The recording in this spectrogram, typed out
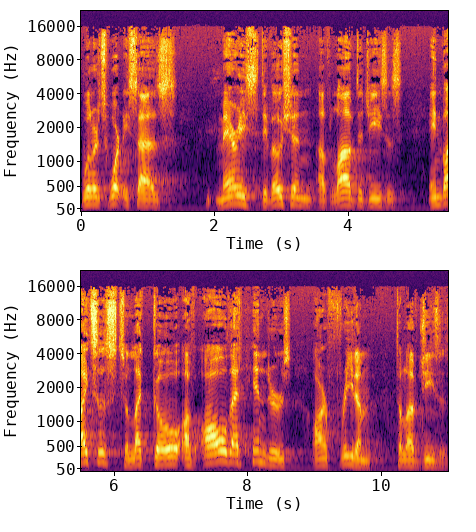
Willard Swartley says, Mary's devotion of love to Jesus invites us to let go of all that hinders our freedom to love Jesus.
